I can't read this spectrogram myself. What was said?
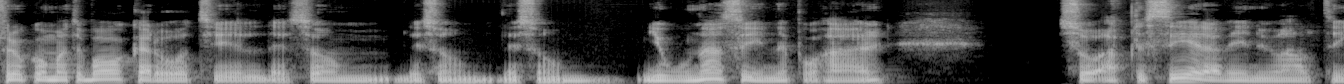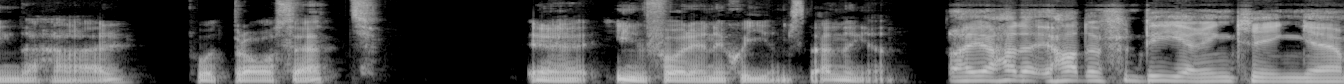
för att komma tillbaka då till det som, det, som, det som Jonas är inne på här, så applicerar vi nu allting det här på ett bra sätt eh, inför energiomställningen. Jag hade, jag hade en fundering kring eh,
